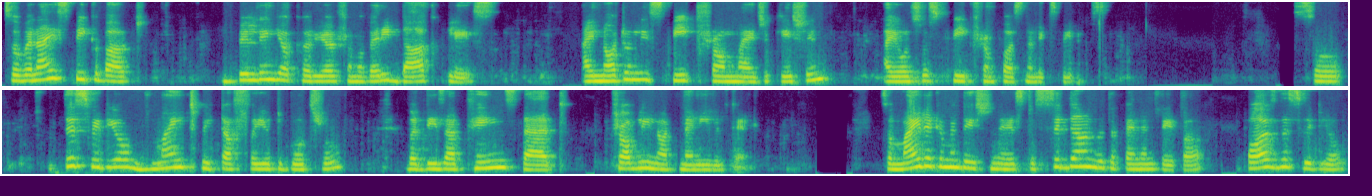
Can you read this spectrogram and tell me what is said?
So, when I speak about building your career from a very dark place, I not only speak from my education, I also speak from personal experience. So, this video might be tough for you to go through, but these are things that probably not many will tell. So, my recommendation is to sit down with a pen and paper, pause this video,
